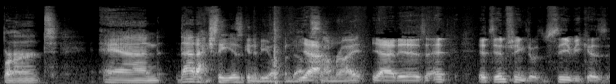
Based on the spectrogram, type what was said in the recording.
burnt, and that actually is going to be opened up yeah. some, right? Yeah, it is, and it's interesting to see because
